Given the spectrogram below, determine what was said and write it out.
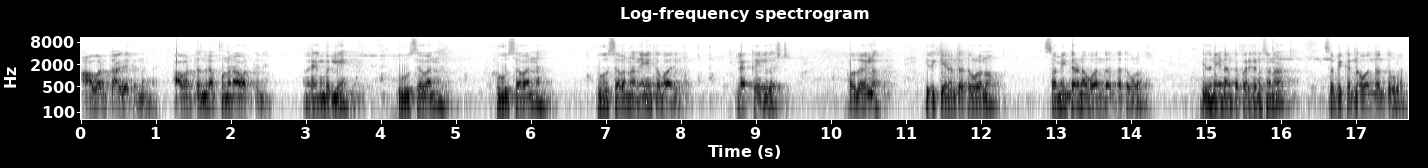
ಆವರ್ತ ಆಗೈತೆ ಅಂದಂಗೆ ಆವರ್ತ ಅಂದ್ರೆ ಪುನರಾವರ್ತನೆ. ಅಂದ್ರೆ ಹೆಂಗೆ ಬರಲಿ? Two seven two seven two seven ಅನೇಕ ಬಾರಿ ಲೆಕ್ಕ ಇಲ್ಲದಷ್ಟು ಹೌದಾ ಇಲ್ಲ? ಇದಕ್ಕೇನಂತ ತಗೊಳ್ಳೋಣ ಸಮೀಕರಣ ಒಂದು ಅಂತ ತಗೊಳ್ಳೋಣ ಇದನ್ನ ಏನಂತ ಪರಿಗಣಿಸೋಣ? ಸಮೀಕರಣ ಒಂದಂತ ತಗೊಳ್ಳೋಣ.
